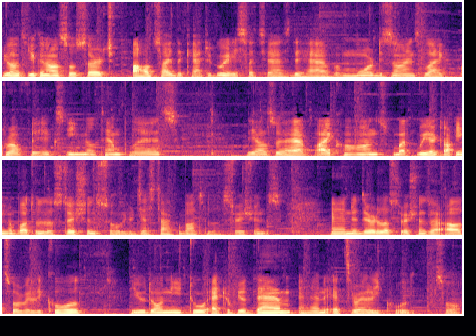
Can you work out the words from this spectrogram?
you, you can also search outside the category such as they have more designs like graphics email templates. They also have icons but we are talking about illustrations so we'll just talk about illustrations. And their illustrations are also really cool you don't need to attribute them and it's really cool. So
